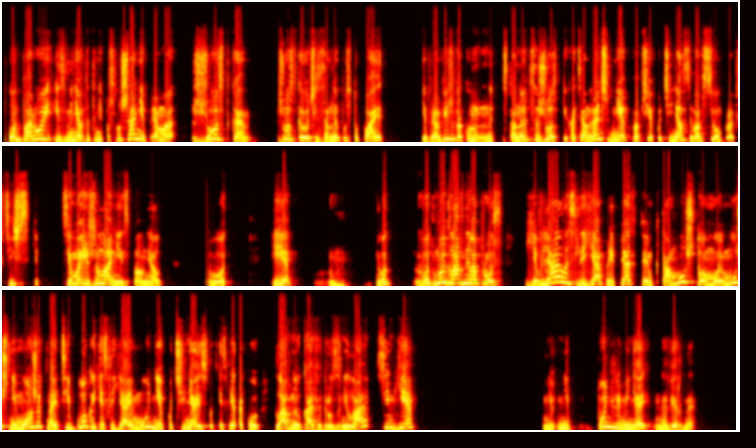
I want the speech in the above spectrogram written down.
он порой из меня вот это непослушание прямо жестко, жестко очень со мной поступает. Я прям вижу, как он становится жесткий, хотя он раньше мне вообще подчинялся во всем практически, все мои желания исполнял. Вот. И ну вот, вот мой главный вопрос. Являлась ли я препятствием к тому, что мой муж не может найти Бога, если я ему не подчиняюсь? Вот если я такую главную кафедру заняла в семье, не, не поняли меня, наверное,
